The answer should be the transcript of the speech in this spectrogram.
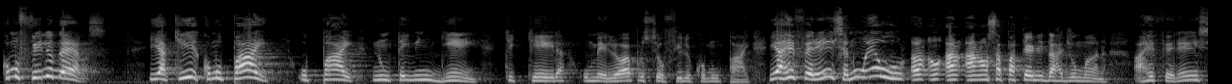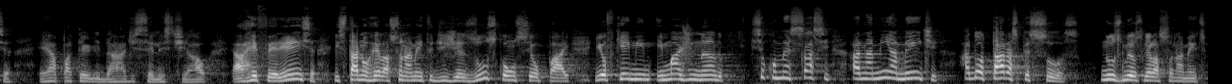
como filho delas. E aqui, como pai, o pai não tem ninguém que queira o melhor para o seu filho como um pai. E a referência não é o, a, a, nossa paternidade humana, a referência é a paternidade celestial. A referência está no relacionamento de Jesus com o seu pai. E eu fiquei me imaginando, se eu começasse a, na minha mente, adotar as pessoas nos meus relacionamentos,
